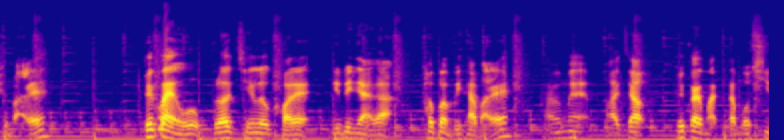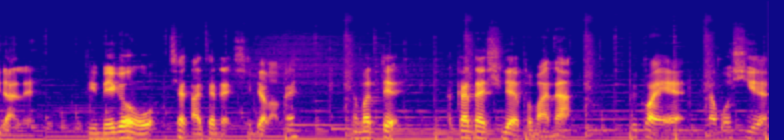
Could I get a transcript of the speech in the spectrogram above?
ဖြစ်ပါတယ် Bitcoin ကို blockchain လို့ခေါ်တဲ့ဒီပညာကထောက်ပံ့ပေးထားပါတယ်ဒါပေမဲ့ဘာကြောင့် Bitcoin မှာတမိုးရှိတာလဲဒီမေကုန်းကိုအချက်အားချက်နဲ့ရှင်းပြပါမယ်နံပါတ်1အကန့်အသတ်ရှိတဲ့ပမာဏ Bitcoin ရဲ့တမိုးရှိတဲ့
